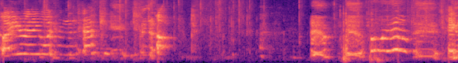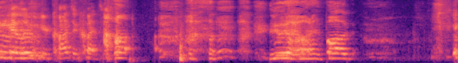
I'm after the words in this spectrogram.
Why are you running away from the napkin? No! oh my You god. gotta live with your consequences. You know what fuck?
